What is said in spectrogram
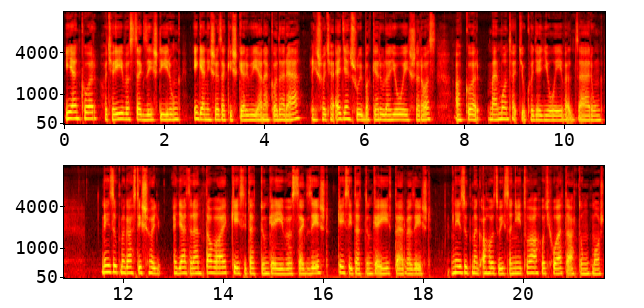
Ilyenkor, hogyha évösszegzést írunk, igenis ezek is kerüljenek oda rá, és hogyha egyensúlyba kerül a jó és a rossz, akkor már mondhatjuk, hogy egy jó évet zárunk. Nézzük meg azt is, hogy egyáltalán tavaly készítettünk-e évösszegzést, készítettünk-e évtervezést. Nézzük meg ahhoz viszonyítva, hogy hol tartunk most.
